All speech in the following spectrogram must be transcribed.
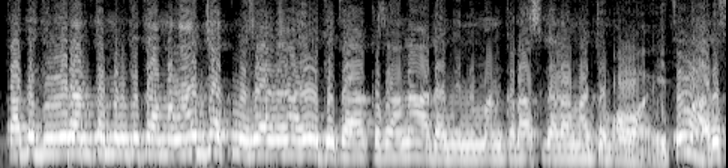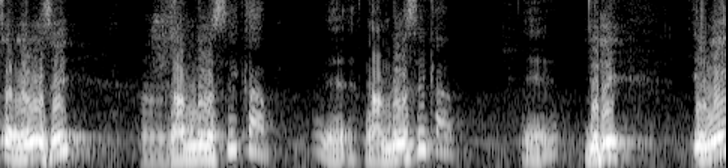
Tapi giliran teman kita mengajak misalnya, ayo kita ke sana ada minuman keras segala macam. Oh, itu harus ngambil sih, ngambil sikap, ya, ngambil sikap. Ya. Jadi ini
